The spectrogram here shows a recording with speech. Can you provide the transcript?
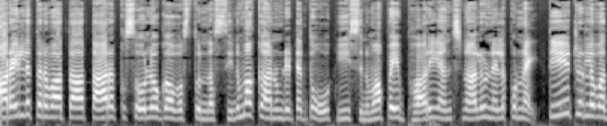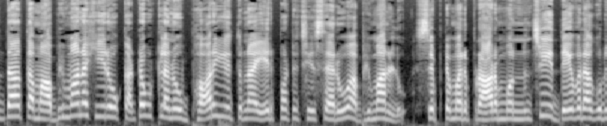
ఆరేళ్ళ తర్వాత తారక్ సోలోగా వస్తున్న సినిమా కానుండటంతో ఈ సినిమాపై భారీ అంచనాలు నెలకొన్నాయి. థియేటర్ల వద్ద తమ అభిమాన హీరో కటౌట్లను భారీ ఎత్తున ఏర్పాటు చేశారు అభిమానులు. సెప్టెంబర్ ప్రారంభం నుంచి దేవరా గురించి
